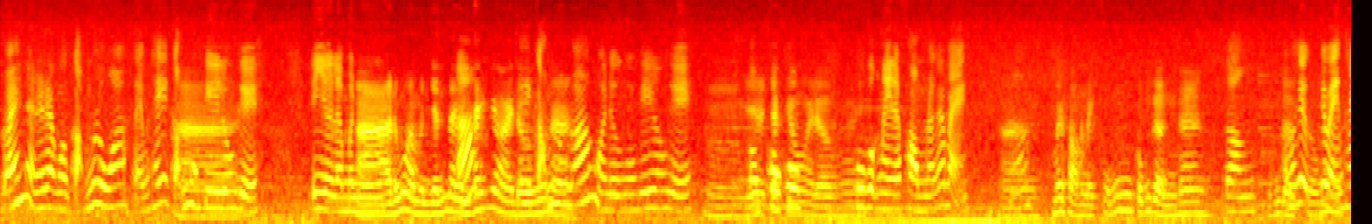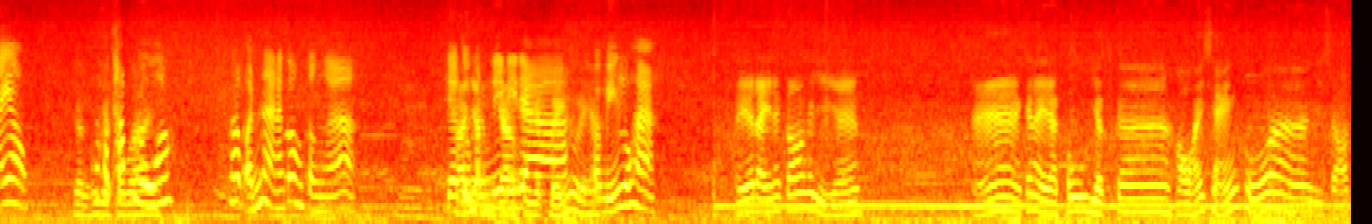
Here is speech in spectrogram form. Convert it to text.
đoán là nó ra ngoài cổng luôn á. Tại mình thấy cái cổng À. ngoài kia luôn kìa. Bây giờ là mình à đúng rồi mình nhìn đây Đó, mình thấy cái ngoài đường cái cổng luôn nè. đó ngoài đường ngoài kia luôn kìa. Ừ, Còn vậy là khu- khu- ngoài đường khu thôi vực này là phòng nè các bạn. À, đó. mấy phòng này cũng cũng gần ha. Gần. Cũng được Ờ, các, luôn các bạn á. thấy không? gần khu rất là vực thấp luôn á. Nó ẩn nè nó có một tầng à. ừ. Giờ tụi mình đi đi ra biển luôn đi ha. bờ biển luôn ha. Thì ở đây nó có cái gì vậy? À cái này là khu vực ờ, hồ hải sản của ờ, resort.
